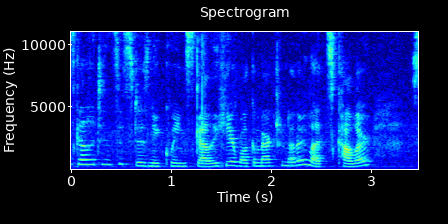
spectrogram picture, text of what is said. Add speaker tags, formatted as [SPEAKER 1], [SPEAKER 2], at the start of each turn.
[SPEAKER 1] Skeletons, it's Disney Queen Skelly here. Welcome back to another Let's Color.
